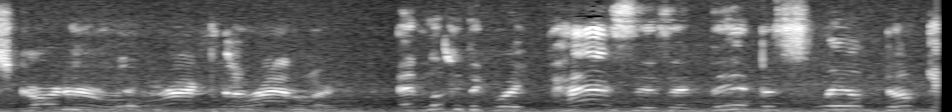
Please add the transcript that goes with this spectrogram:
Vince Carter racked the Rattler. And look at the great passes and then the slam dunk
